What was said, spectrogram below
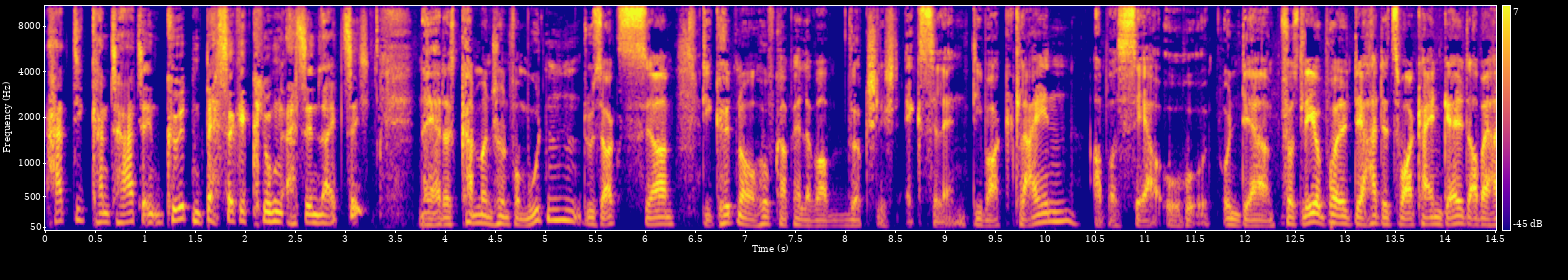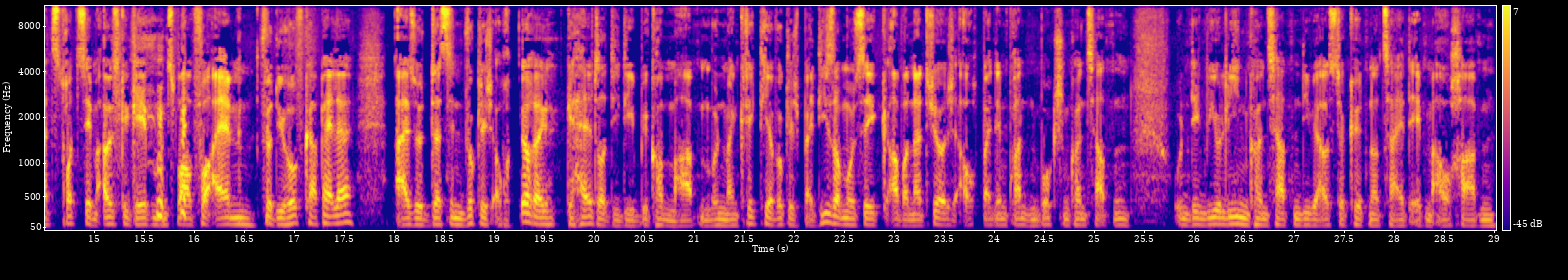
hat die Kantate in Köthen besser geklungen als in Leipzig? Naja, das kann man schon vermuten. Du sagst ja, die Köthner Hofkapelle war wirklich exzellent. Die war klein, aber sehr oho. Und der Fürst Leopold, der hatte zwar kein Geld, aber er hat es trotzdem ausgegeben und zwar vor allem für die Hofkapelle. Also das sind wirklich auch irre Gehälter, die die bekommen haben. Und man kriegt hier wirklich bei dieser Musik, aber natürlich auch bei den brandenburgischen Konzerten und den Violinkonzerten, die wir aus der Köthner Zeit eben auch haben,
